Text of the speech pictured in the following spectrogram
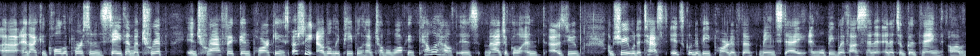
uh, and I can call the person and save them a trip in traffic and parking, especially elderly people that have trouble walking, telehealth is magical. And as you, I'm sure you would attest, it's going to be part of the mainstay and will be with us. And, and it's a good thing. Um,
